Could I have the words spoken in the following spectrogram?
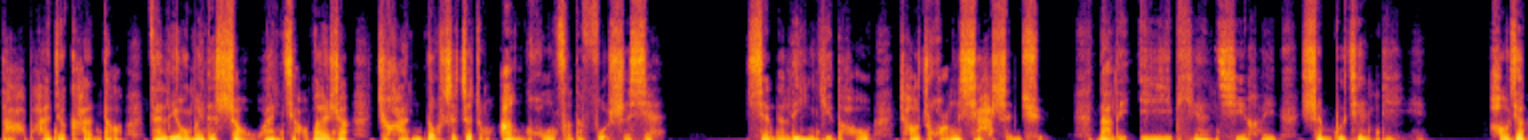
大潘就看到在柳梅的手腕、脚腕上全都是这种暗红色的腐蚀线，线的另一头朝床下伸去，那里一片漆黑，深不见底，好像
